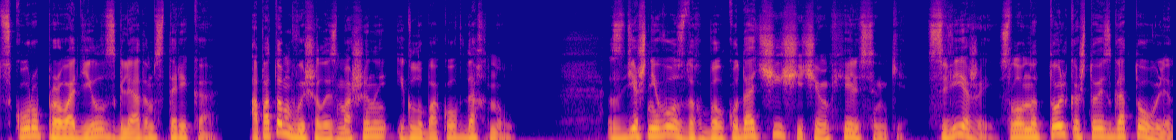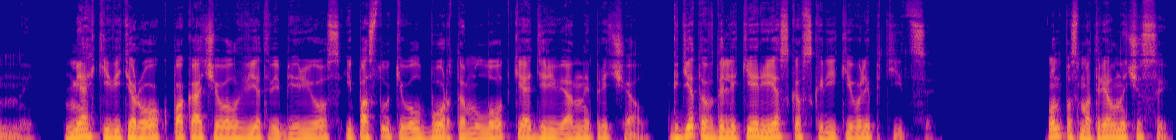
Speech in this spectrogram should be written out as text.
Цкуру проводил взглядом старика а потом вышел из машины и глубоко вдохнул. Здешний воздух был куда чище, чем в Хельсинки, свежий, словно только что изготовленный. Мягкий ветерок покачивал ветви берез и постукивал бортом лодки о деревянный причал. Где-то вдалеке резко вскрикивали птицы. Он посмотрел на часы.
